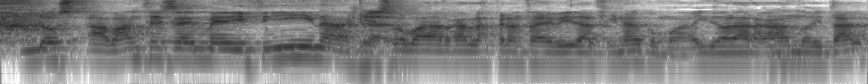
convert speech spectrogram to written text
los avances en medicina, que Claro. eso va a alargar la esperanza de vida al final, como ha ido alargando y tal,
